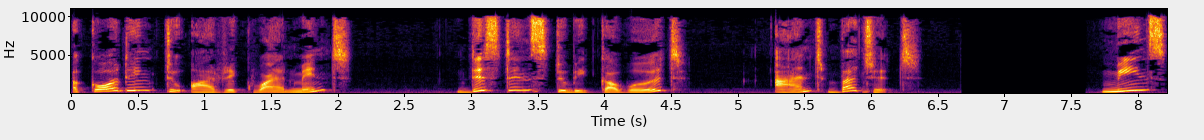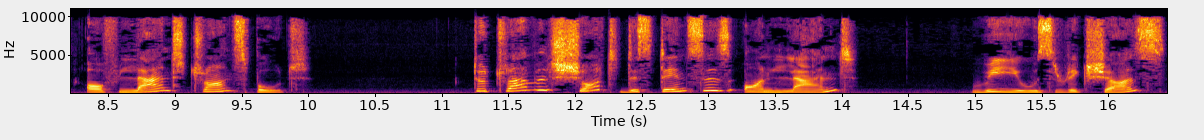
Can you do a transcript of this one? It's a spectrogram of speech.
according to our requirement, distance to be covered, and budget. Means of land transport. To travel short distances on land, we use rickshaws,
